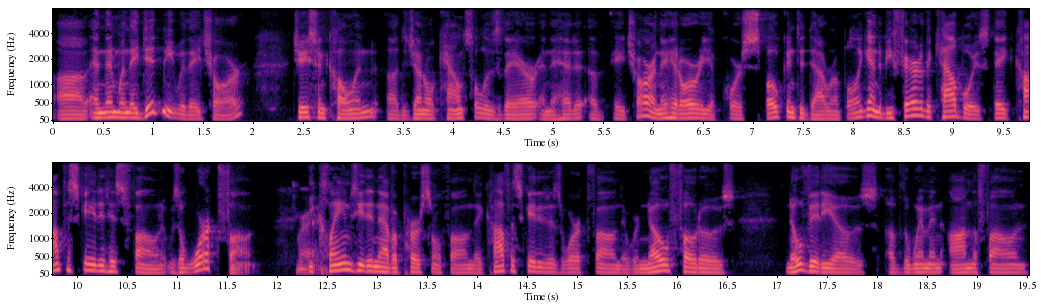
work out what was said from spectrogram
Uh, and then when they did meet with HR, Jason Cohen, uh, the general counsel, is there and the head of HR. And they had already, of course, spoken to Dalrymple. Again, to be fair to the Cowboys, they confiscated his phone. It was a work phone. Right. He claims he didn't have a personal phone. They confiscated his work phone. There were no photos, no videos of the women on the phone.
